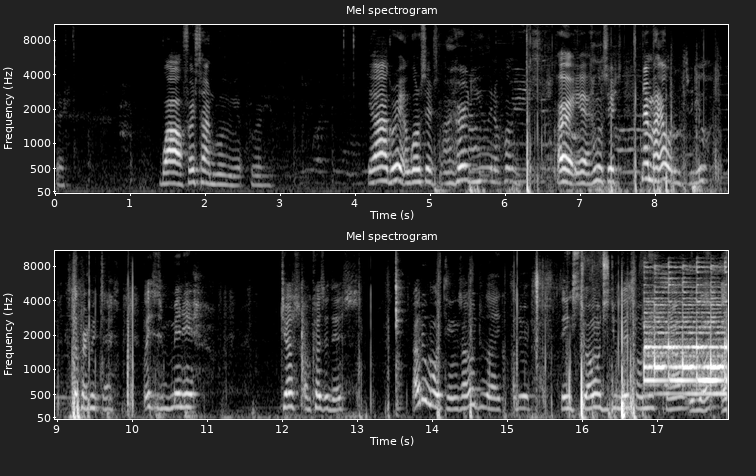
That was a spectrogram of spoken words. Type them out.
Sorry. Wow, first time doing it already. Yeah, great. I'm going upstairs. I heard you and I'm calling. Alright, yeah, I'm upstairs. Never mind, I will do this video. Still perfect, guys. Wasted a minute just because of this. I'll do more things. I'll do like other things too. I want to do this on this.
